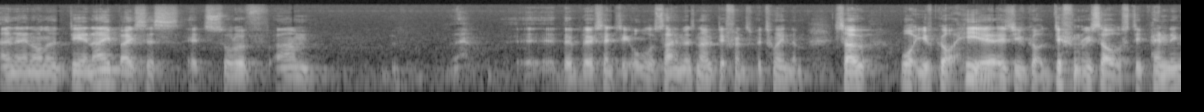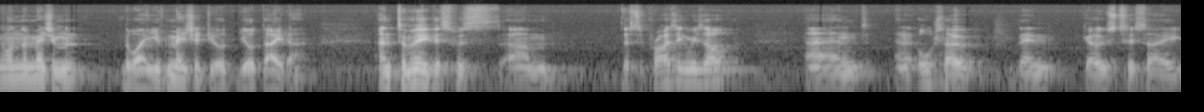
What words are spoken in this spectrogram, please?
And then on a DNA basis, it's sort of um, they're essentially all the same. There's no difference between them. So what you've got here is you've got different results depending on the measurement, the way you've measured your, your data. And to me, this was um, the surprising result. And, and it also then goes to say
